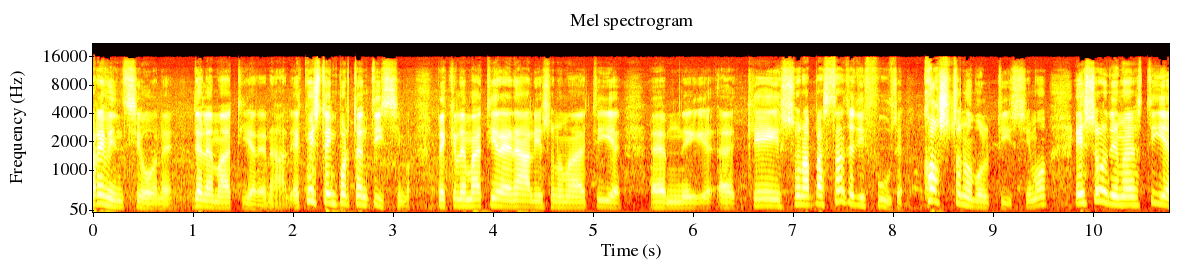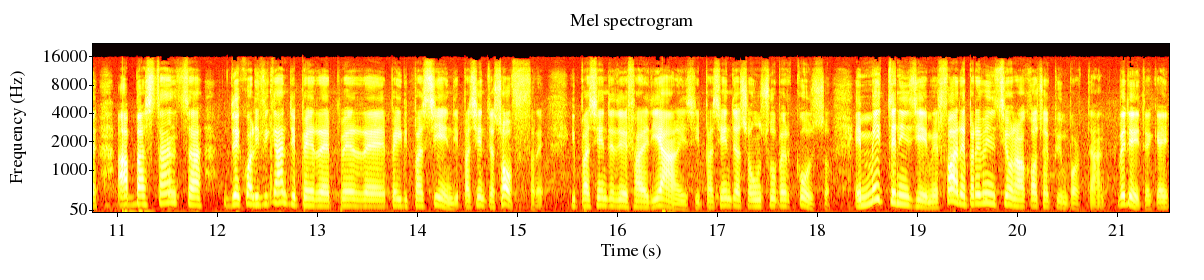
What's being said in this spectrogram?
prevenzione delle malattie renali. E questo è importantissimo perché le malattie renali sono malattie ehm, eh, che sono abbastanza diffuse, costano moltissimo e sono delle malattie abbastanza dequalificanti per, per, per il paziente, il paziente soffre, il paziente deve fare dialisi, il paziente ha un suo percorso. E mettere insieme, fare prevenzione è la cosa più importante. Vedete che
